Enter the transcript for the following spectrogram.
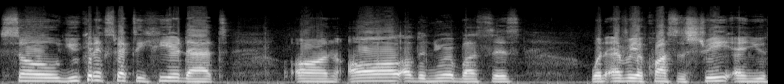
So you can expect to hear that on all of the newer buses whenever you cross the street and you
